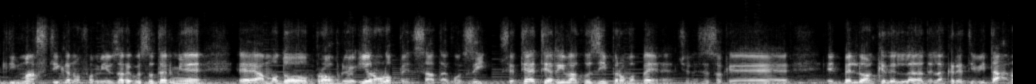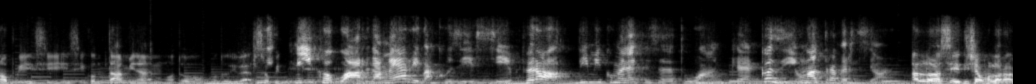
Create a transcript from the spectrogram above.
li masticano, fammi usare questo termine, eh, a modo proprio. Io non l'ho pensata così. Se te ti arriva così, però va bene, cioè nel senso che è il bello anche del, della creatività, no? Poi si, si contamina in modo, modo diverso. Quindi... Nico, guarda, a me arriva così, sì, però dimmi come l'hai pensata tu anche, così, un'altra versione. Allora, sì, diciamo allora,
